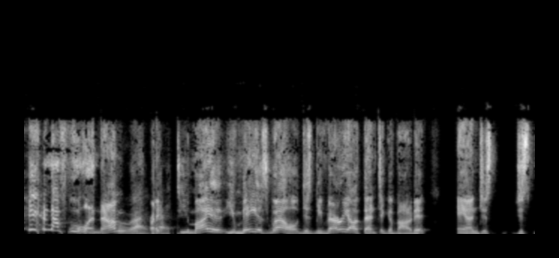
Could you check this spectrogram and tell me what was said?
You're not fooling them. Right. Right. right. So you might, you may as well just be very authentic about it and just, just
